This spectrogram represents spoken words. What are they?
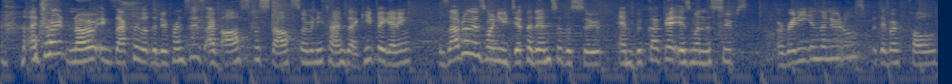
I don't know exactly what the difference is. I've asked the staff so many times I keep forgetting. Zaru is when you dip it into the soup and bukkake is when the soup's already in the noodles, but they're both cold.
